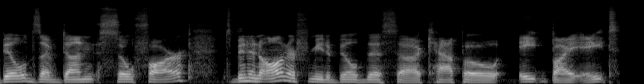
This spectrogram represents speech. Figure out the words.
builds I've done so far. It's been an honor for me to build this uh, Capo 8x8.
